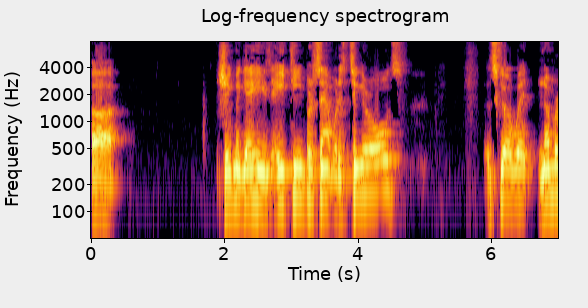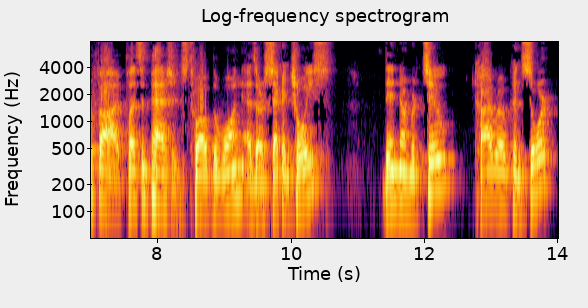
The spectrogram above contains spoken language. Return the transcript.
Uh, Shug McGaughey is 18% with his two year olds. Let's go with number five, Pleasant Passions, 12 to 1 as our second choice. Then number two, Cairo Consort.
